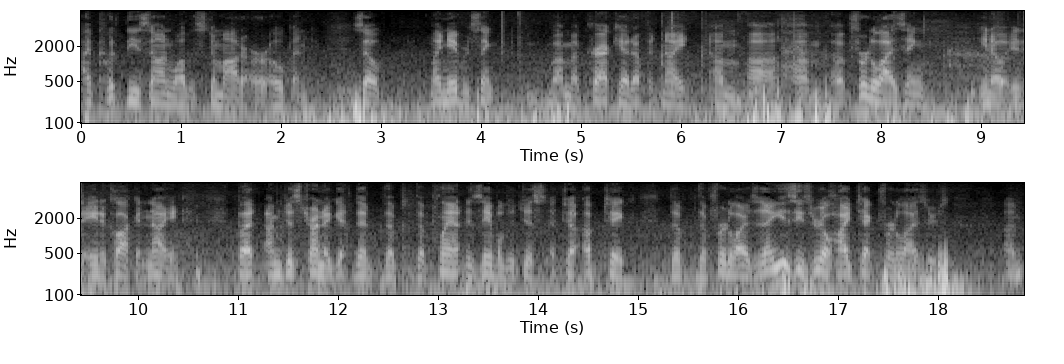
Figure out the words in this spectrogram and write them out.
I put these on while the stomata are open. So my neighbors think I'm a crackhead up at night, um, uh, um, uh, fertilizing, you know, at eight o'clock at night. But I'm just trying to get the, the, the plant is able to just to uptake the, the fertilizers. I use these real high tech fertilizers. Um,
